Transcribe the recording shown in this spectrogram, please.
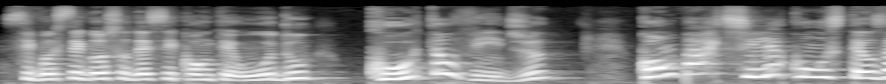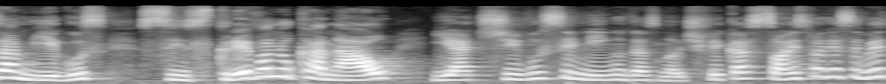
Se você gostou desse conteúdo, curta o vídeo Compartilha com os teus amigos, se inscreva no canal e ativa o sininho das notificações para receber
